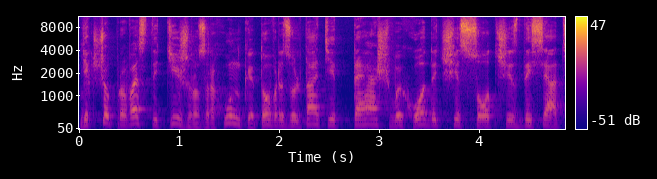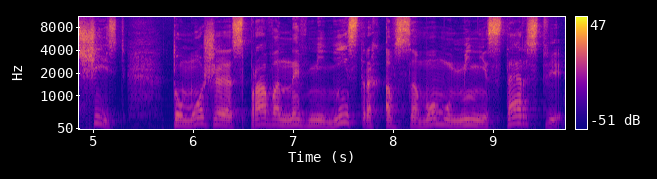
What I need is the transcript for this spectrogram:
Якщо провести ті ж розрахунки, то в результаті теж виходить 666. То може справа не в міністрах, а в самому міністерстві.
